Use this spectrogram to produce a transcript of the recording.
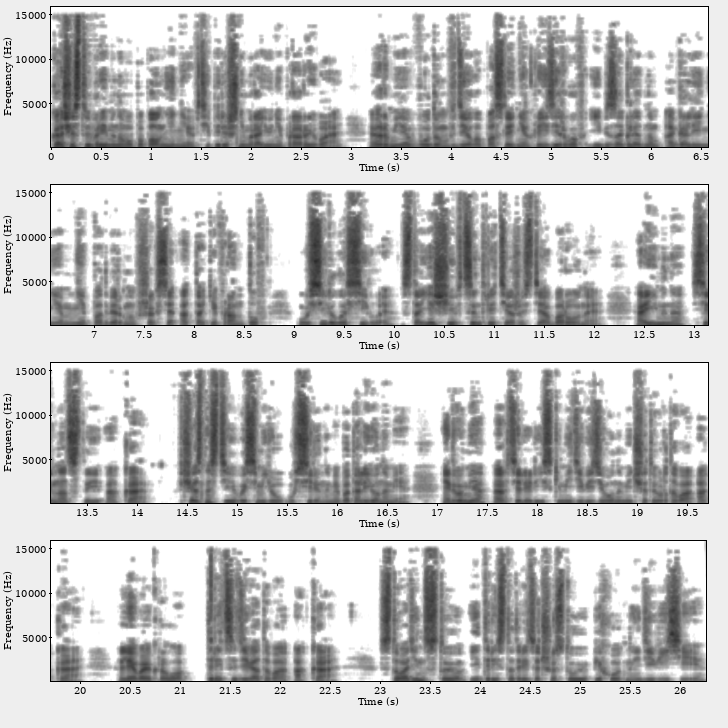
В качестве временного пополнения в теперешнем районе прорыва армия вводом в дело последних резервов и безоглядным оголением не подвергнувшихся атаке фронтов усилила силы, стоящие в центре тяжести обороны, а именно 17-й АК, в частности, восьмью усиленными батальонами и двумя артиллерийскими дивизионами 4-го АК, левое крыло 39-го АК, 111-ю и 336-ю пехотные дивизии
